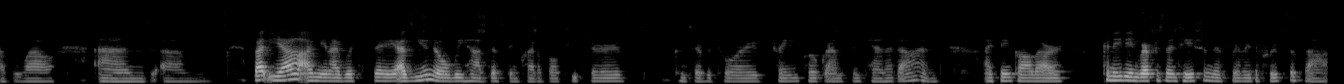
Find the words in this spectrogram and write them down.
as well. And um, but yeah, I mean, I would say, as you know, we have just incredible teachers, conservatories, training programs in Canada, and I think all our Canadian representation is really the fruits of that.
